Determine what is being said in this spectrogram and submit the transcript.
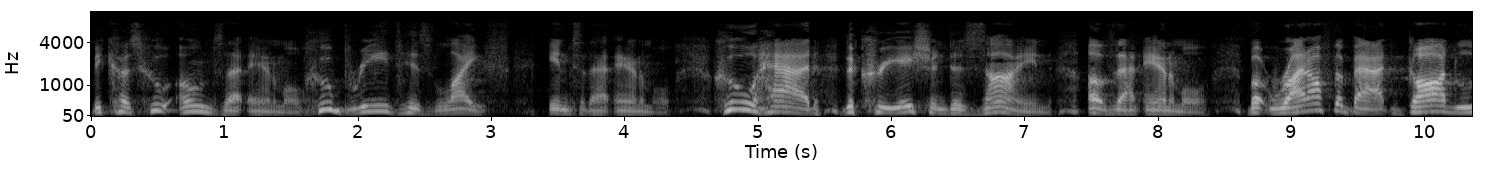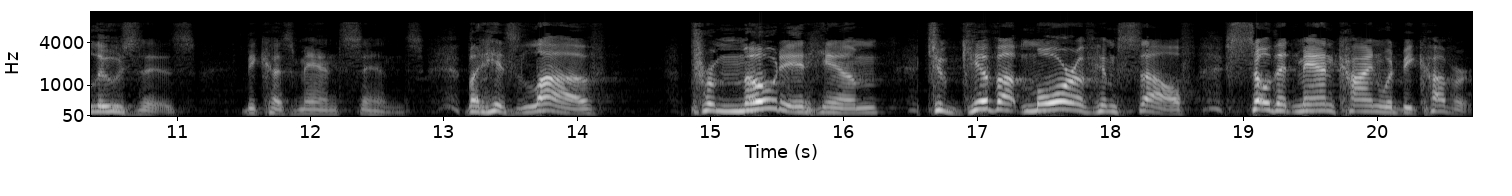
Because who owns that animal? Who breathed his life into that animal? Who had the creation design of that animal? But right off the bat, God loses because man sins. But his love promoted him to give up more of himself so that mankind would be covered.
